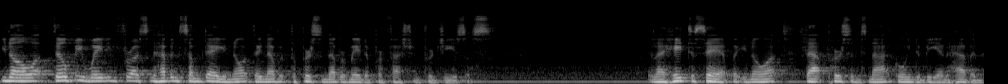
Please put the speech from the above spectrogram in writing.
you know what? They'll be waiting for us in heaven someday. You know what? They never, the person never made a profession for Jesus. And I hate to say it, but you know what? That person's not going to be in heaven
